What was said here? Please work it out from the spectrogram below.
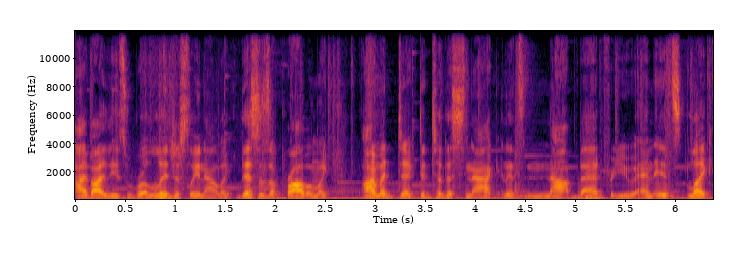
I buy these religiously now. Like this is a problem. Like I'm addicted to the snack and it's not bad for you. And it's like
